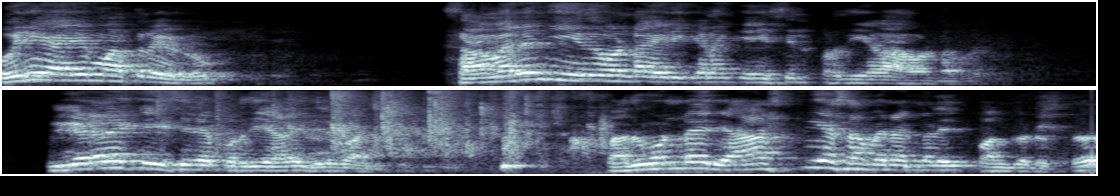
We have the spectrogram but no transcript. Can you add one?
ഒരു കാര്യം മാത്രമേ ഉള്ളൂ. സമരം ചെയ്തുകൊണ്ടായിരിക്കണം കേസിൽ പ്രതികളാവേണ്ടത്. പീഡന കേസിലെ പ്രതിയാണ് ഇതിൽ ബാധിക്കുന്നത് അപ്പൊ അതുകൊണ്ട് രാഷ്ട്രീയ സമരങ്ങളിൽ പങ്കെടുത്ത്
